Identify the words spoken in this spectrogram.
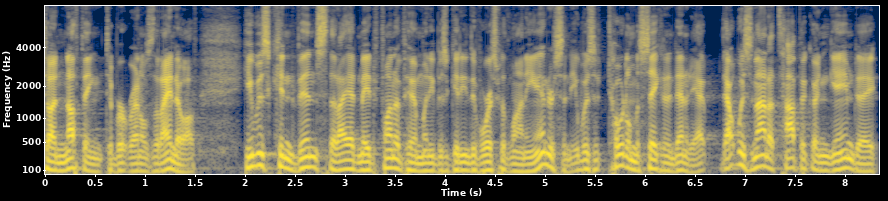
done nothing to Burt Reynolds that I know of. He was convinced that I had made fun of him when he was getting divorced with Loni Anderson. It was a total mistaken identity. I, that was not a topic on game day.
